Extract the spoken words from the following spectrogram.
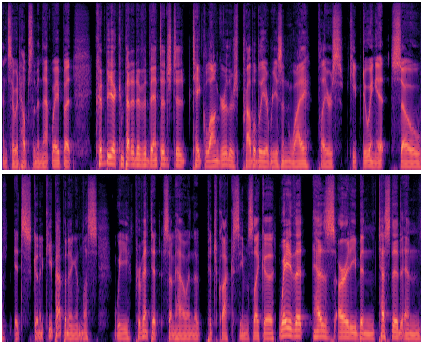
and so it helps them in that way. But could be a competitive advantage to take longer. There's probably a reason why players keep doing it. So it's going to keep happening unless we prevent it somehow. And the pitch clock seems like a way that has already been tested and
